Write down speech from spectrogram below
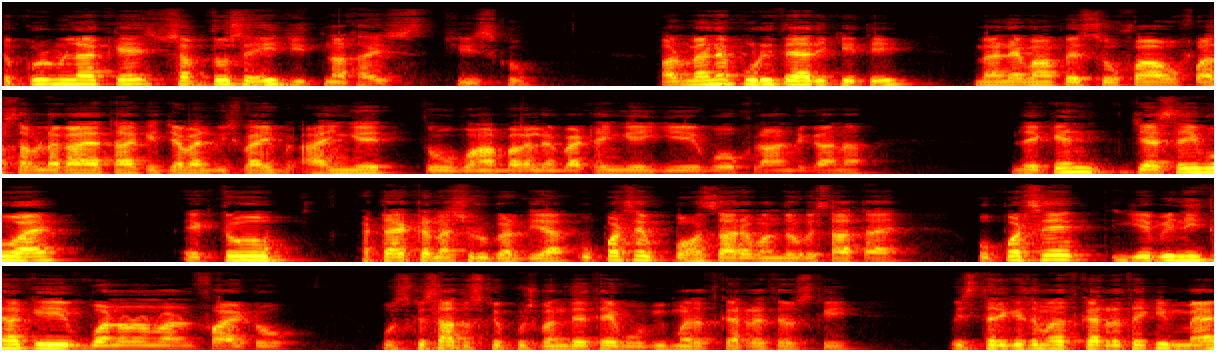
तो कुल मिला के शब्दों से ही जीतना था इस चीज़ को। और मैंने पूरी तैयारी की थी। मैंने वहाँ पे सोफा वोफा सब लगाया था कि जब एलविश भाई आएँगे तो वहाँ बगल में बैठेंगे, ये वो, फलान टिकाना लेकिन जैसे ही वो आए, एक तो अटैक करना शुरू कर दिया। ऊपर से बहुत सारे बंदों के साथ आए। ऊपर से ये भी नहीं था कि वन ऑन वन फाइट हो। उसके साथ उसके कुछ बंदे थे, वो भी मदद कर रहे थे उसकी। इस तरीके से मदद कर रहे थे कि मैं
